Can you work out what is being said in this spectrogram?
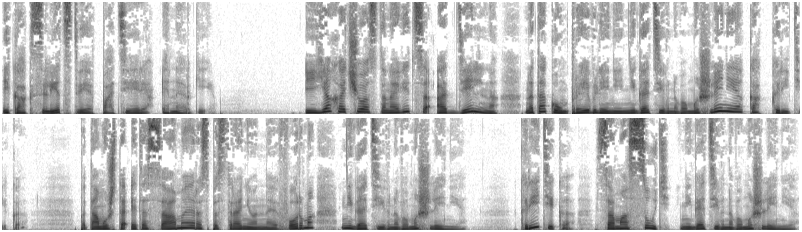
и, как следствие, потеря энергии. И я хочу остановиться отдельно на таком проявлении негативного мышления, как критика. Потому что это самая распространенная форма негативного мышления. Критика – сама суть негативного мышления.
